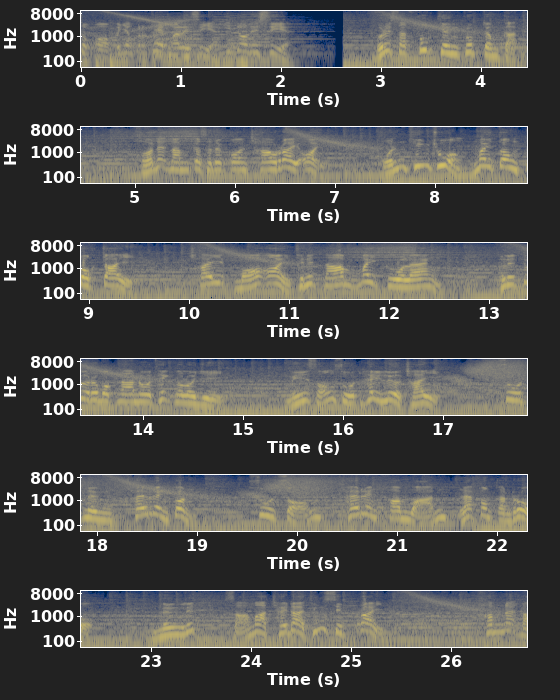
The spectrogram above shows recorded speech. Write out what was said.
ส่งออกไปยังประเทศมาเลเซีย อินโดนีเซียฟบริษัทฟุกเทียนกรุ๊ปจำกัดข อแนะนำเกษตรกรชาวไร่อ้อย ผลทิ้งช่วงไม่ต้องตกใจ ใช้หมออ้อยชนิดน้ำไม่กลัวแรง ผลิตด้วยระบบนาโนเทคโนโลยี มี2สูตรให้เลือกใช้ สูตร1ใช้เร่งต้น สูตร2ใช้เร่งความหวานและป้องกันโรค 1 ลิตรสามารถใช้ได้ถึง 10 ไร่คำแนะน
